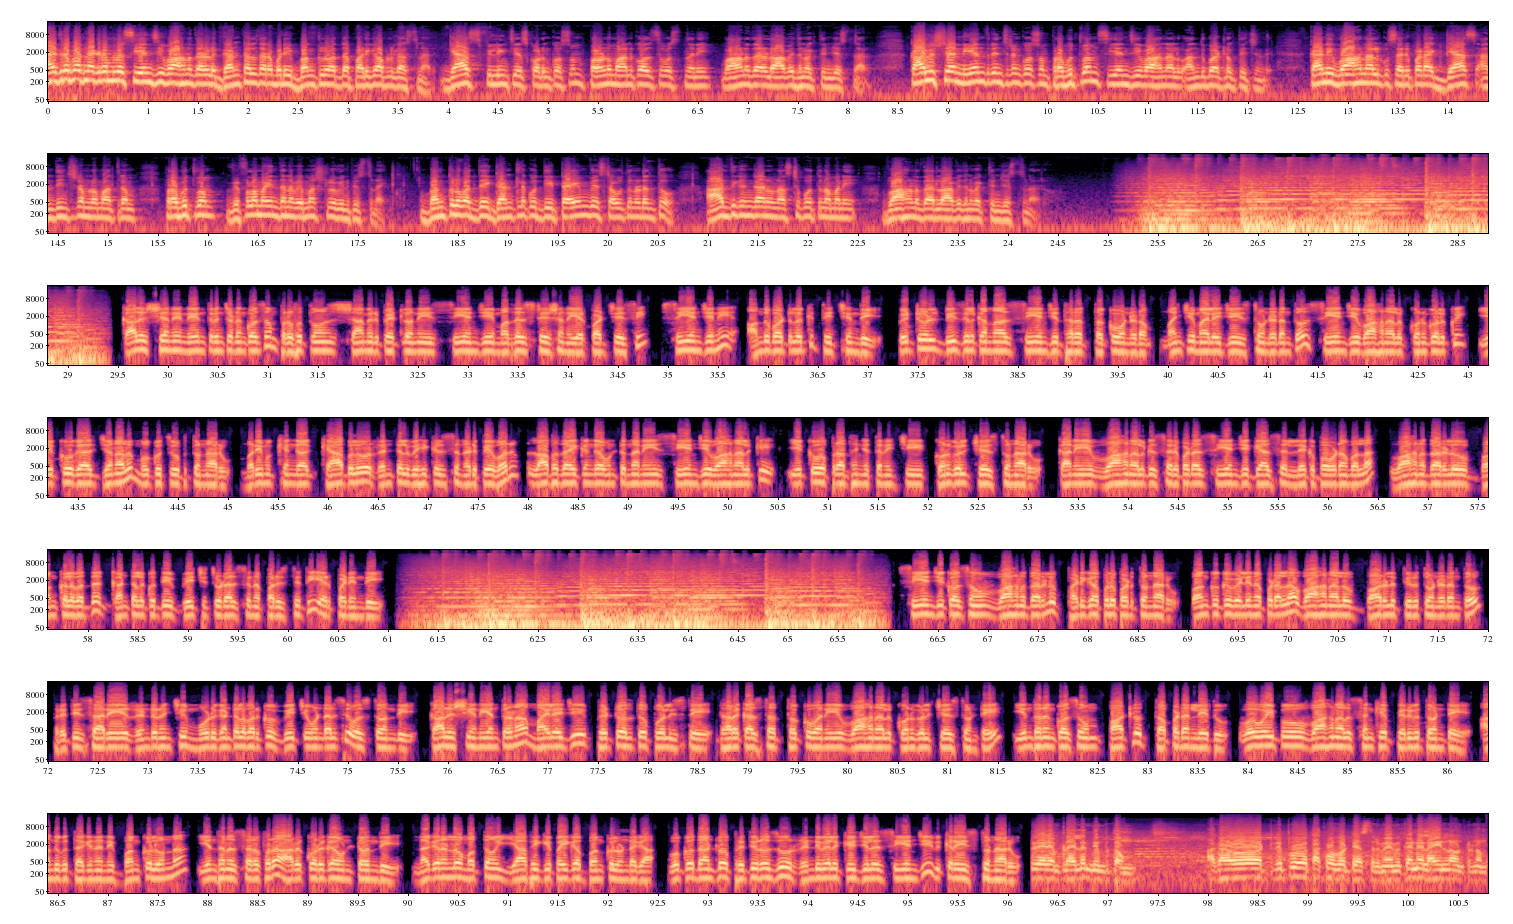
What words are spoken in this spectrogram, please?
హైదరాబాద్ నగరంలో సీఎన్జీ వాహనదారులు గంటల తరబడి బంకుల వద్ద పడిగాపులు కాస్తున్నారు. గ్యాస్ ఫిల్లింగ్ చేసుకోవడం కోసం పనులు మానుకోవాల్సి వస్తుందని వాహనదారులు ఆవేదన వ్యక్తం చేస్తున్నారు. కాలుష్యాన్ని నియంత్రించడం కోసం ప్రభుత్వం సీఎన్జీ వాహనాలు అందుబాటులోకి తెచ్చింది. కానీ వాహనాలకు సరిపడా గ్యాస్ అందించడంలో మాత్రం ప్రభుత్వం విఫలమైందన్న విమర్శలు వినిపిస్తున్నాయి. బంకుల వద్దే గంటల కొద్దీ టైం వేస్ట్ అవుతుండడంతో ఆర్థికంగానూ నష్టపోతున్నామని వాహనదారులు ఆవేదన వ్యక్తం చేస్తున్నారు. కాలుష్యాన్ని నియంత్రించడం కోసం ప్రభుత్వం షామీర్పేటలోని సిఎన్జి మదర్ స్టేషన్ ఏర్పాటు చేసి సిఎన్జిని అందుబాటులోకి తెచ్చింది. పెట్రోల్ డీజిల్ కన్నా సిఎన్జి ధర తక్కువ ఉండడం మంచి మైలేజీ ఇస్తుండటంతో సిఎన్జి వాహనాల కొనుగోలుకు ఎక్కువగా జనాలు మొగ్గు చూపుతున్నారు. మరి ముఖ్యంగా క్యాబ్లో రెంటల్ వెహికల్స్ నడిపేవారు లాభదాయకంగా ఉంటుందని సిఎన్జి వాహనాలకి ఎక్కువ ప్రాధాన్యతనిచ్చి కొనుగోలు చేస్తున్నారు. కానీ వాహనాలకు సరిపడా సిఎన్జి గ్యాస్ లేకపోవడం వల్ల వాహనదారులు బంకుల వద్ద గంటల కొద్దీ వేచి చూడాల్సిన పరిస్థితి ఏర్పడింది. సిఎన్జి కోసం వాహనదారులు పడిగాపులు పడుతున్నారు. బంకుకు వెళ్ళినప్పుడల్లా వాహనాలు బారులు తిరుతుండటంతో ప్రతిసారి రెండు నుంచి మూడు గంటల వరకు వేచి ఉండాల్సి వస్తోంది. కాలుష్య నియంత్రణ మైలేజీ పెట్రోల్తో పోలిస్తే ధర కాస్త తక్కువని వాహనాలు కొనుగోలు చేస్తుంటే ఇంధనం కోసం పాట్లు తప్పడం లేదు. ఓవైపు వాహనాల సంఖ్య పెరుగుతుంటే అందుకు తగినన్ని బంకులున్నా ఇంధన సరఫరా అరకొరగా ఉంటోంది. నగరంలో మొత్తం యాభైకి పైగా బంకులుండగా ఒక్కో దాంట్లో ప్రతిరోజు రెండు వేల కేజీల సిఎన్జి విక్రయిస్తున్నారు. వేరే ఎంప్లాయీలను దింపుతాం. అక్కడ ఓ ట్రిప్ తక్కువ కొట్టేస్తారు. మేము ఇక్కడనే లైన్లో ఉంటున్నాం.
